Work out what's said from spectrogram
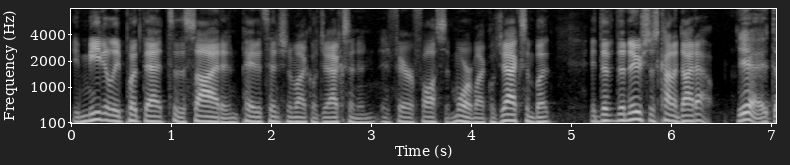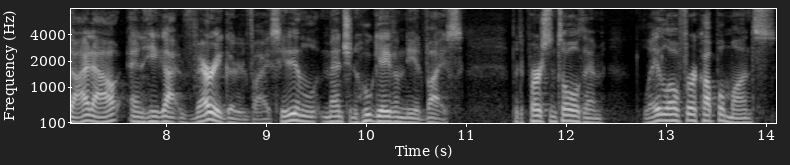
Immediately put that to the side and paid attention to Michael Jackson and, and Farrah Fawcett more Michael Jackson, but it, the, the news just kind of died out. Yeah, it died out, and he got very good advice. He didn't mention who gave him the advice, but the person told him, lay low for a couple months,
